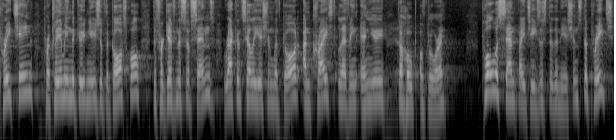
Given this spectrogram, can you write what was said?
preaching, proclaiming the good news of the gospel, the forgiveness of sins, reconciliation with God, and Christ living in you, the hope of glory. Paul was sent by Jesus to the nations to preach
